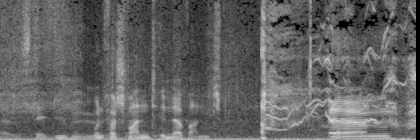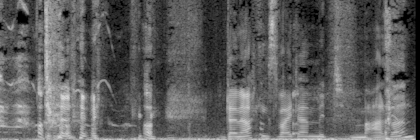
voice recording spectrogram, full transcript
Das ist der Dübel-Übel. und verschwand in der Wand. ähm, danach ging es weiter mit Masern.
